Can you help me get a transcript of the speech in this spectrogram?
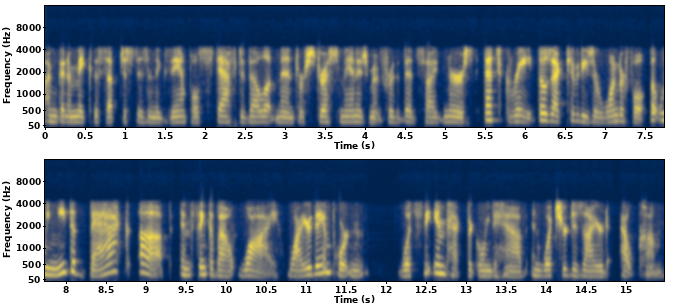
I'm going to make this up just as an example, staff development or stress management for the bedside nurse, that's great. Those activities are wonderful. But we need to back up and think about why. Why are they important? What's the impact they're going to have? And what's your desired outcome?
